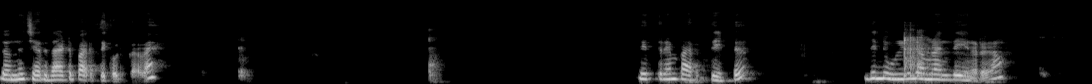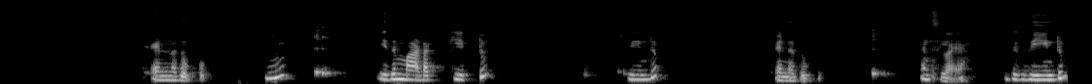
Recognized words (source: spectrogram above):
ഇതൊന്ന് ചെറുതായിട്ട് പരത്തി കൊടുക്കാവേ. ഇത് ഇത്രയും പരത്തിയിട്ട് ഇതിന്റെ ഉള്ളിൽ നമ്മൾ എന്ത് ചെയ്യുന്ന എണ്ണ തുപ്പും. ഇത് മടക്കിയിട്ടും വീണ്ടും എണ്ണ തൂക്കും മനസ്സിലായോ? ഇത് വീണ്ടും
